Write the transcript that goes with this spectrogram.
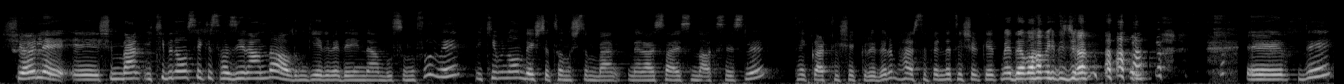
Şöyle, e, şimdi ben 2018 Haziran'da aldım geri ve değinden bu sınıfı ve 2015'te tanıştım ben Meral sayesinde Access'le. Tekrar teşekkür ederim. Her seferinde teşekkür etmeye devam edeceğim. E, ve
